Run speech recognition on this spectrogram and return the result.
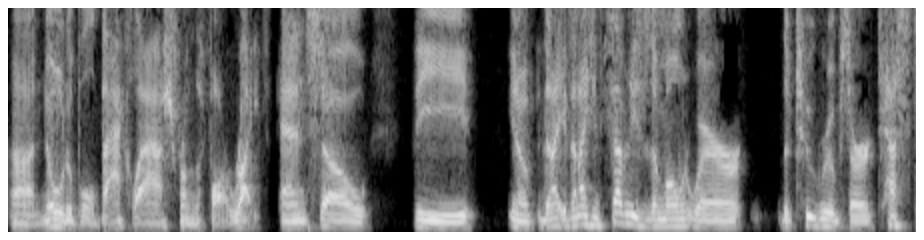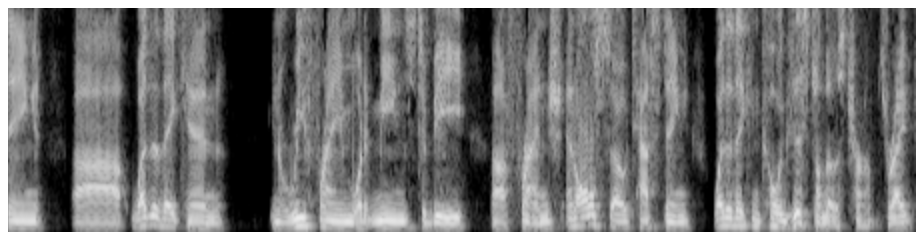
uh, notable backlash from the far right. And so the, you know, the, if the 1970s is a moment where the two groups are testing uh, whether they can, you know, reframe what it means to be uh, French, and also testing whether they can coexist on those terms, right?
